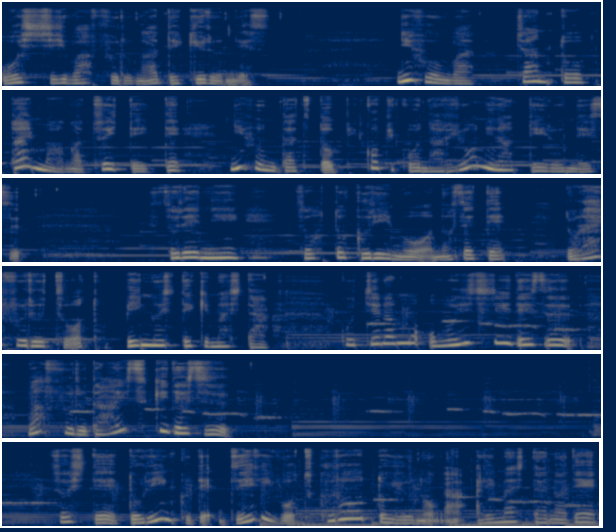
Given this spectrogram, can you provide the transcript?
美味しいワッフルができるんです。2分はちゃんとタイマーがついていて2分経つとピコピコなるようになっているんです。それにソフトクリームをのせてドライフルーツをトッピングしてきました。こちらも美味しいです。ワッフル大好きです。そしてドリンクでゼリーを作ろうというのがありましたので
